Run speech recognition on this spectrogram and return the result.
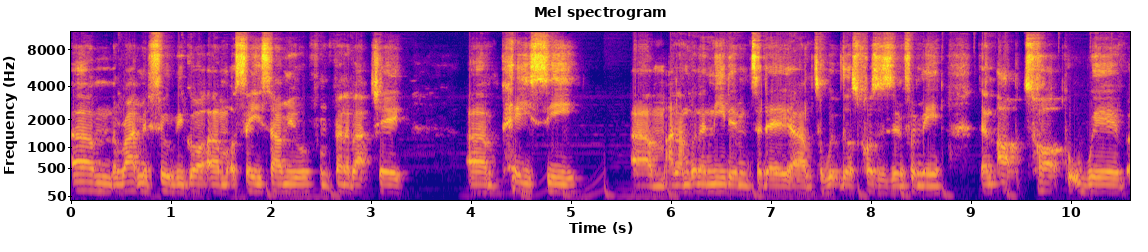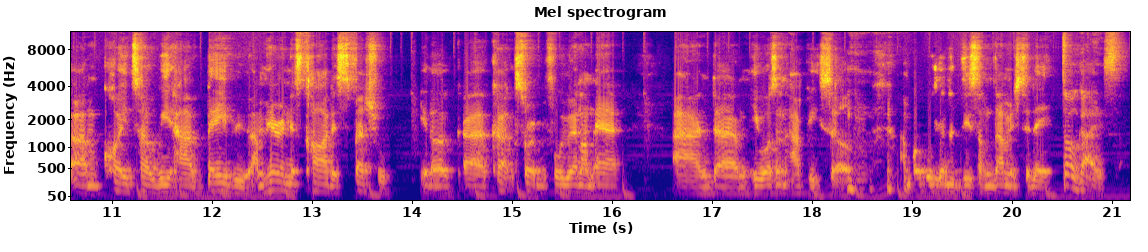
um, the right midfield, we got um, Osei Samuel from Fenerbahce, um, Pacey, um, and I'm going to need him today um, to whip those crosses in for me. Then up top with um, Koita, we have Bebou. I'm hearing this card is special. You know, uh, Kirk saw it before we went on air, and um, he wasn't happy. So I'm he's going to do some damage today. So, guys,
